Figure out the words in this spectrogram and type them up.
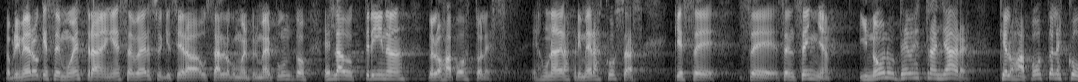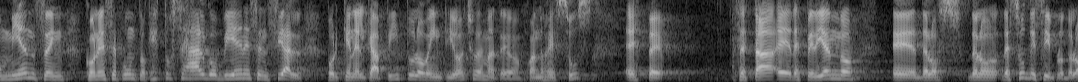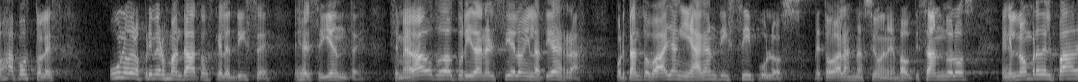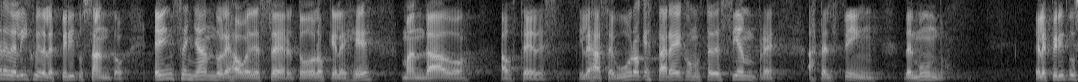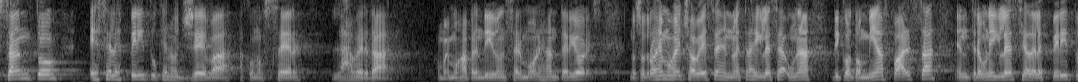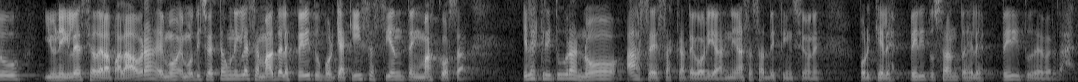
Lo primero que se muestra en ese verso, y quisiera usarlo como el primer punto, es la doctrina de los apóstoles. Es una de las primeras cosas que se, se, enseña. Y no nos debe extrañar que los apóstoles comiencen con ese punto, que esto sea algo bien esencial, porque en el capítulo 28 de Mateo, cuando Jesús este, se está eh, despidiendo eh, de, los, de, los, de sus discípulos, de los apóstoles, uno de los primeros mandatos que les dice es el siguiente, se me ha dado toda autoridad en el cielo y en la tierra, por tanto vayan y hagan discípulos de todas las naciones, bautizándolos en el nombre del Padre, del Hijo y del Espíritu Santo, enseñándoles a obedecer todos los que les he mandado a ustedes. Y les aseguro que estaré con ustedes siempre hasta el fin del mundo. El Espíritu Santo es el Espíritu que nos lleva a conocer la verdad, como hemos aprendido en sermones anteriores. Nosotros hemos hecho a veces en nuestras iglesias una dicotomía falsa entre una iglesia del Espíritu y una iglesia de la palabra. Hemos, hemos dicho, esta es una iglesia más del Espíritu porque aquí se sienten más cosas. Y la Escritura no hace esas categorías ni hace esas distinciones, porque el Espíritu Santo es el Espíritu de verdad.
